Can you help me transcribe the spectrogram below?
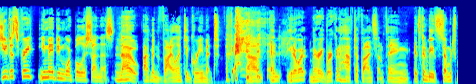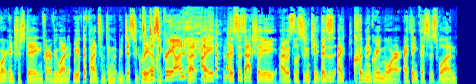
Do you disagree? You may be more bullish on this. No, I'm in violent agreement. Okay. um, and you know what, Mary, we're going to have to find something. It's going to be so much more interesting for everyone. We have to find something that we disagree to disagree on. but I, this is actually, I was listening to you. this is, I couldn't agree more. I think this is one,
